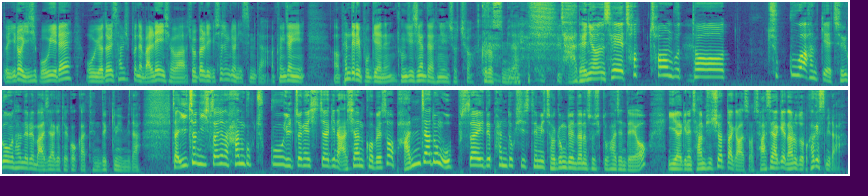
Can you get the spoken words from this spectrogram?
또 1월 25일에 오후 8시 30분에 말레이시아와 조별리그 최종전이 있습니다. 굉장히 어, 팬들이 보기에는 경기 시간대가 굉장히 좋죠. 그렇습니다. 네. 자, 내년 새해 첫 처음부터 축구와 함께 즐거운 한 해를 맞이하게 될 것 같은 느낌입니다. 자, 2024년 한국 축구 일정의 시작인 아시안컵에서 반자동 옵사이드 판독 시스템이 적용된다는 소식도 화제인데요. 이야기는 잠시 쉬었다가 와서 자세하게 나누도록 하겠습니다.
